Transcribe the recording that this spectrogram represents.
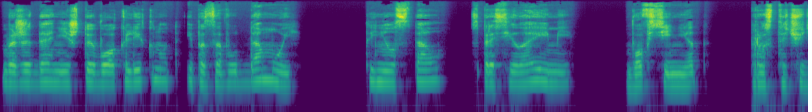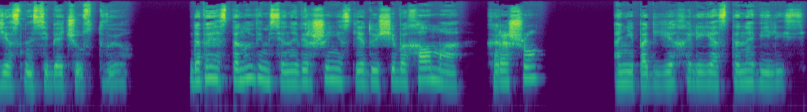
в ожидании, что его окликнут и позовут домой. «Ты не устал?» – спросила Эми. «Вовсе нет. Просто чудесно себя чувствую. Давай остановимся на вершине следующего холма, хорошо?» Они подъехали и остановились.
